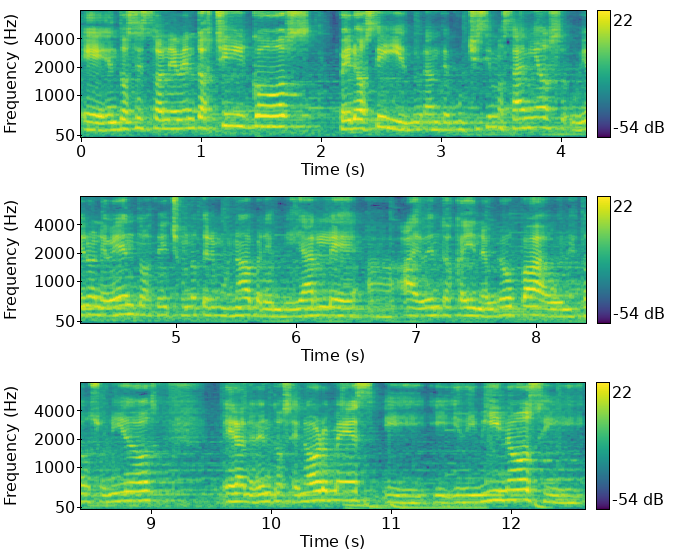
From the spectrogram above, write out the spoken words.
eh, entonces son eventos chicos, pero sí, durante muchísimos años hubieron eventos, de hecho no tenemos nada para envidiarle a, a eventos que hay en Europa o en Estados Unidos, eran eventos enormes y, y- y divinos y,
